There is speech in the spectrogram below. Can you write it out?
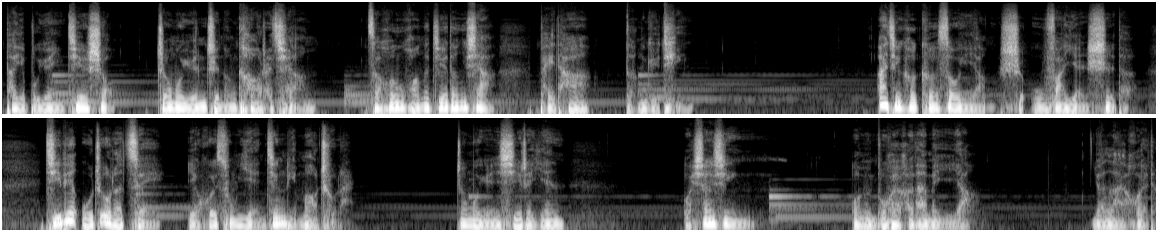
他也不愿意接受。周慕云只能靠着墙，在昏黄的街灯下陪她等雨停。爱情和咳嗽一样，是无法掩饰的，即便捂住了嘴，也会从眼睛里冒出来。周慕云吸着烟，我相信。我们不会和他们一样。原来会的。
